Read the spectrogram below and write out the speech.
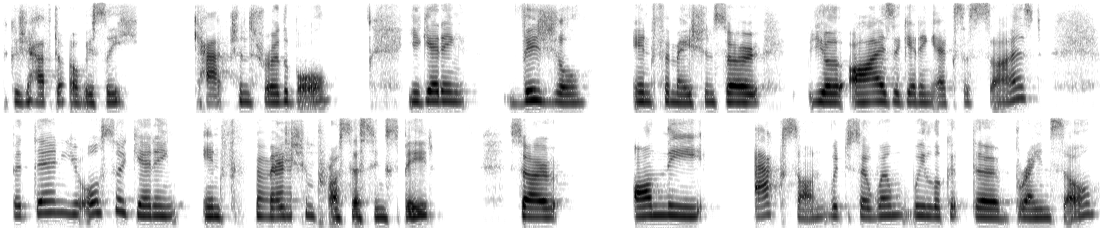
because you have to obviously catch and throw the ball. You're getting visual information. So your eyes are getting exercised, but then you're also getting information processing speed. So on the axon, which so when we look at the brain cell,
